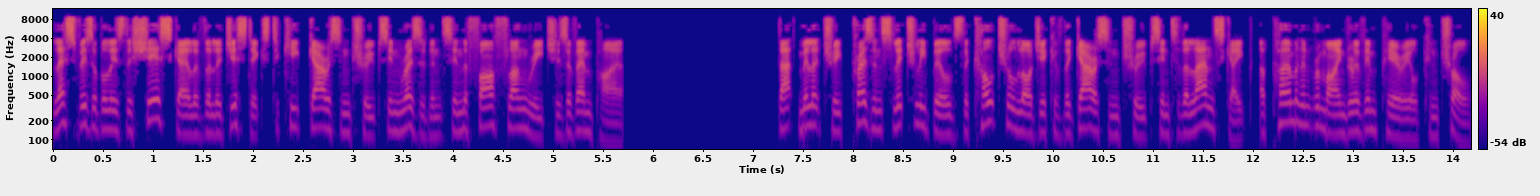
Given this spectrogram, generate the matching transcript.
Less visible is the sheer scale of the logistics to keep garrison troops in residence in the far-flung reaches of empire. That military presence literally builds the cultural logic of the garrison troops into the landscape, a permanent reminder of imperial control.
